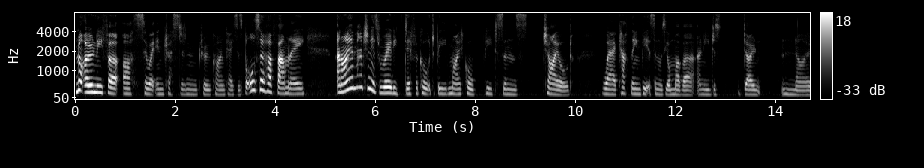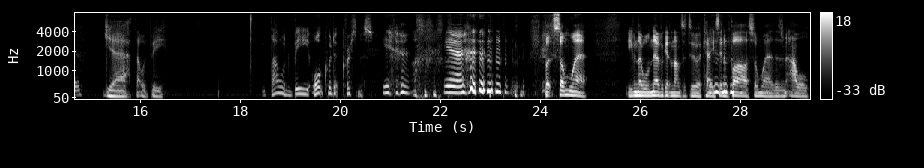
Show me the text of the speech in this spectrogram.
Not only for us who are interested in true crime cases, but also her family. And I imagine it's really difficult to be Michael Peterson's child, where Kathleen Peterson was your mother and you just don't know. Yeah, that would be. That would be awkward at Christmas. Yeah. yeah. But somewhere, even though we'll never get an answer to a case, in a bar somewhere, there's an owl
